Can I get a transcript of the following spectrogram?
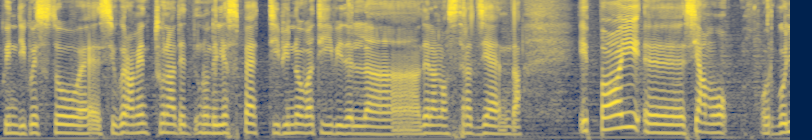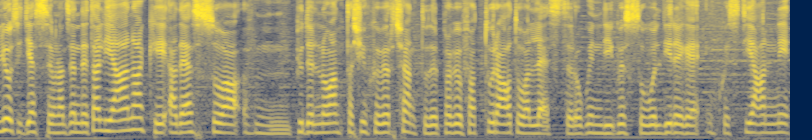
Quindi questo è sicuramente de- uno degli aspetti più innovativi del- della nostra azienda. E poi eh, siamo orgogliosi di essere un'azienda italiana che adesso ha mh, più del 95% del proprio fatturato all'estero, quindi questo vuol dire che in questi anni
